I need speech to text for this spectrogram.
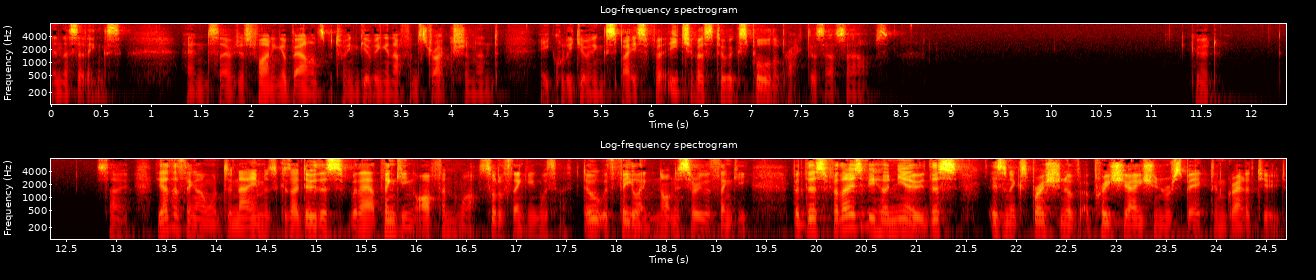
in the sittings. And so just finding a balance between giving enough instruction and equally giving space for each of us to explore the practice ourselves. Good. So, the other thing I want to name is because I do this without thinking often, well, sort of thinking, with, do it with feeling, not necessarily with thinking. But this, for those of you who are new, this is an expression of appreciation, respect, and gratitude.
